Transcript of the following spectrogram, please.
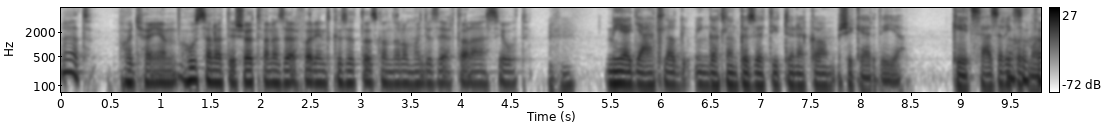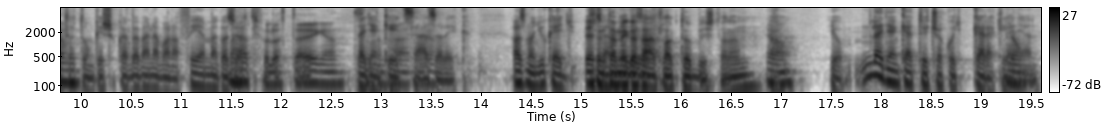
Hát, hogyha ilyen 25 és 50 ezer forint között azt gondolom, hogy azért találsz jót. Mi egy átlag ingatlan közvetítőnek a sikerdíja? Két százalékot mondhatunk, és akkor ebben benne van a fél, meg az Hát öt. fölötte, igen. Legyen két százalék. Az mondjuk egy 50 Szerintem még az millió- átlag több is talán. Ja. Jó, legyen kettő, csak hogy kerek Jó. legyen.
